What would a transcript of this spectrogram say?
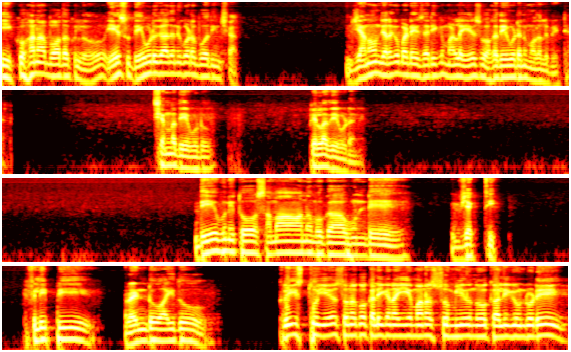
ఈ కుహనా బోధకులు యేసు దేవుడు కాదని కూడా బోధించారు. జనం జరగబడేసరికి మళ్ళీ యేసు ఒక దేవుడని మొదలుపెట్టారు. చిన్న దేవుడు పిల్ల దేవుడని. దేవునితో సమానముగా ఉండే వ్యక్తి. ఫిలిప్పి రెండు ఐదు క్రీస్తు యేసునకు కలిగిన ఈ మనస్సు మీరును కలిగి ఉండుడి.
